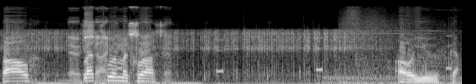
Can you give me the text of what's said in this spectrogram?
Ball. No Let's swim across. center. Oh, you've got.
